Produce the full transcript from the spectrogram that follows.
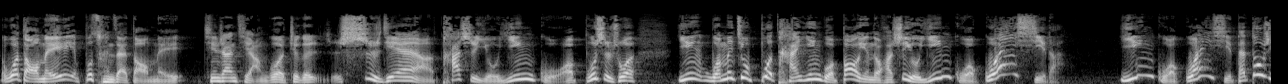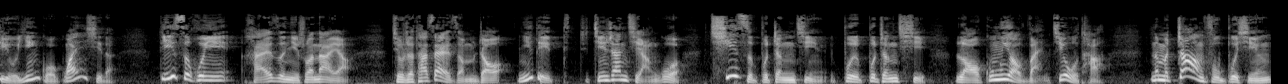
我倒霉，不存在倒霉，金山讲过，这个世间啊，它是有因果，不是说因我们就不谈因果报应的话，是有因果关系的，因果关系它都是有因果关系的。第一次婚姻，孩子你说那样，就是他再怎么着，你得金山讲过，妻子不争劲，不不争气，老公要挽救她，那么丈夫不行，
